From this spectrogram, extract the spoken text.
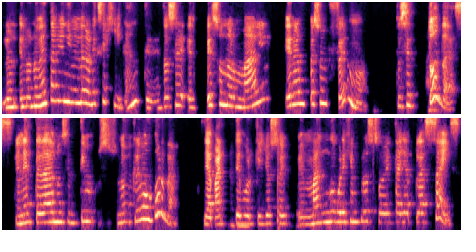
en los 90 había un nivel de anorexia gigante, entonces el peso normal era un peso enfermo. Entonces todas en esta edad nos sentimos, nos creemos gordas. Y aparte porque yo soy, en Mango, por ejemplo, soy talla plus size.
